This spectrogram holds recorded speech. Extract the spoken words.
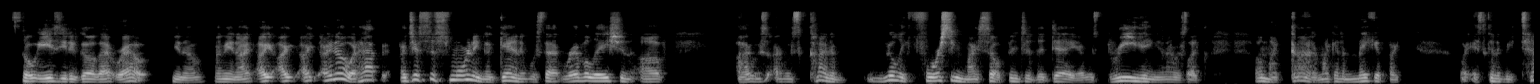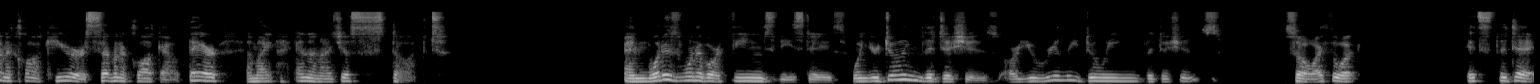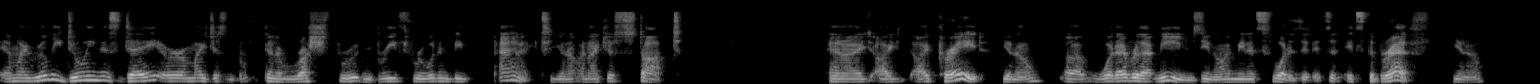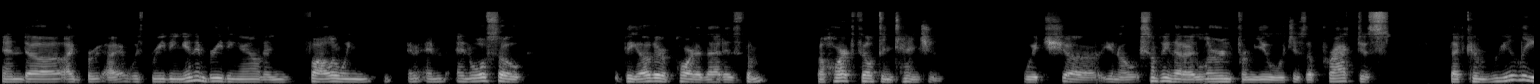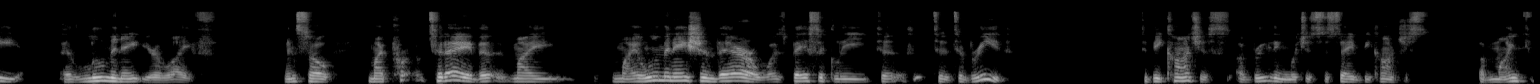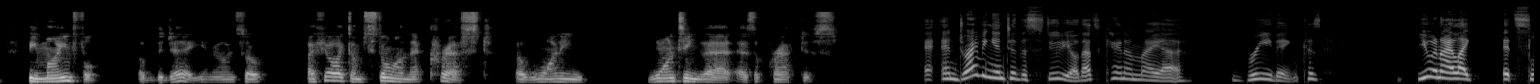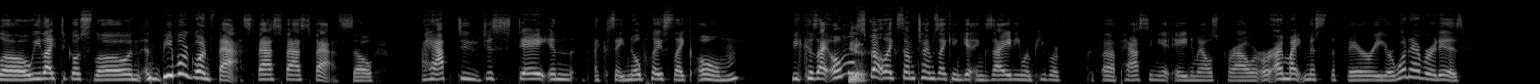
so easy to go that route you know i mean i i i, I know it happened. I just this morning again it was that revelation of i was i was kind of really forcing myself into the day. I was breathing and i was like oh my god am i going to make it by it's going to be 10 o'clock here or 7 o'clock out there? Am i? And then i just stopped. And what is one of our themes these days? When you're doing the dishes are you really doing the dishes? So i thought it's the day. Am I really doing this day or am I just going to rush through it and breathe through it and be panicked, you know? And I just stopped. And I I I prayed, you know, uh, whatever that means, you know. I mean, it's what is it? It's it's the breath, you know. And uh, I I was breathing in and breathing out and following, and and, and also the other part of that is the the heartfelt intention which uh, you know something that I learned from you, which is a practice that can really illuminate your life. And so my today the my my illumination there was basically to to to breathe, to be conscious of breathing, which is to say, be conscious of mind, be mindful of the day, you know. And so I feel like I'm still on that crest of wanting wanting that as a practice And driving into the studio, that's kind of my uh, breathing because you and I like it slow. We like to go slow, and, and people are going fast, fast, fast, fast. So I have to just stay in, like say, no place like Om, because I almost Yes. felt like sometimes I can get anxiety when people are uh, passing me at 80 miles per hour, or I might miss the ferry, or whatever it is.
